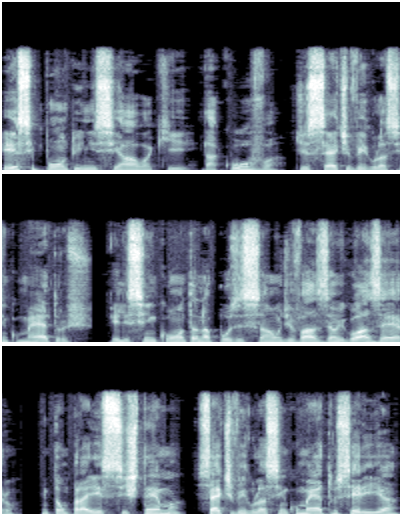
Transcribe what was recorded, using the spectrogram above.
Esse ponto inicial aqui da curva, de 7,5 metros, ele se encontra na posição de vazão igual a zero, então, para esse sistema, 7,5 metros seria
